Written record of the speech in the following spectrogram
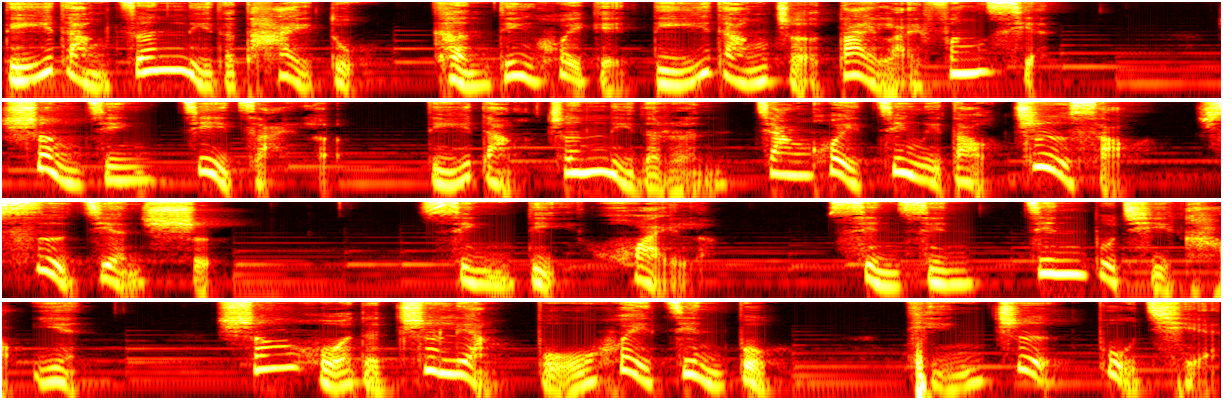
抵挡真理的态度肯定会给抵挡者带来风险。圣经记载了，抵挡真理的人将会经历到至少四件事：心地坏了，信心经不起考验，生活的质量不会进步，停滞不前。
